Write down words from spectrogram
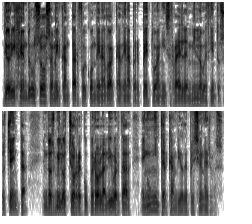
De origen druso, Samir Kantar fue condenado a cadena perpetua en Israel en 1980. En 2008 recuperó la libertad en un intercambio de prisioneros.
